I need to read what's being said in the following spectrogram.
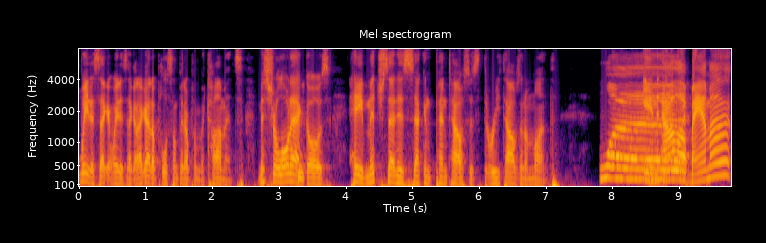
Wait a second. Wait a second. I got to pull something up from the comments. Mr. Lodak goes, "Hey, Mitch said his second penthouse is three thousand a month What? in Alabama.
